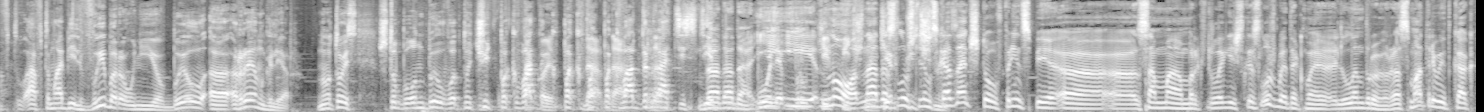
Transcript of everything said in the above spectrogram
авт- автомобиль выбора у нее был Ренглер. Ну, то есть, чтобы он был вот, ну, чуть по, квад- Такой, по, да, по да, квадратисте. Да, да, да. И, более и- бру- но кирпичный, надо слушателям кирпичный. сказать, что, в принципе, э, э, сама маркетологическая служба, я так понимаю, Land Rover, рассматривает как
